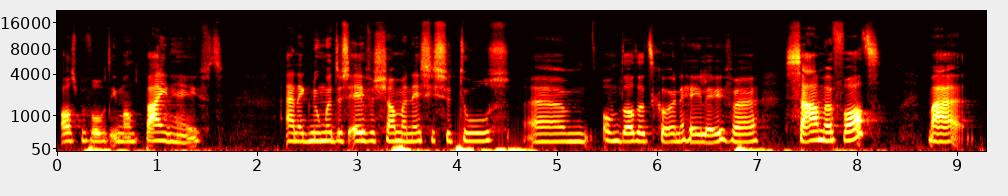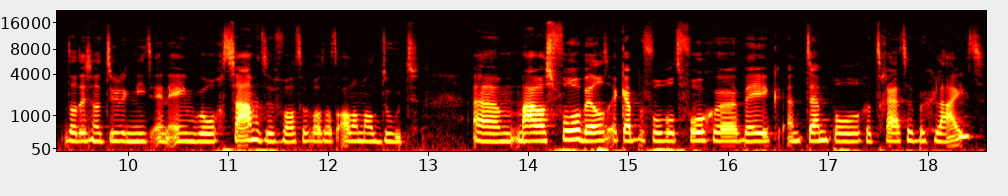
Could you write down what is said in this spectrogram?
als bijvoorbeeld iemand pijn heeft. En ik noem het dus even shamanistische tools, ehm, omdat het gewoon heel even samenvat. Maar dat is natuurlijk niet in één woord samen te vatten wat dat allemaal doet. Ehm, maar als voorbeeld, ik heb bijvoorbeeld vorige week een tempelretraite begeleid.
